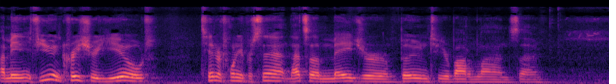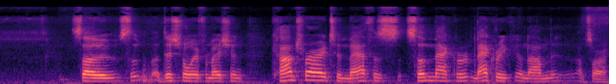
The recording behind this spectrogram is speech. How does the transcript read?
I mean, if you increase your yield 10 or 20%, that's a major boon to your bottom line. So. So, some additional information. Contrary to Malthus, some macro, macroeconomic, I'm sorry,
